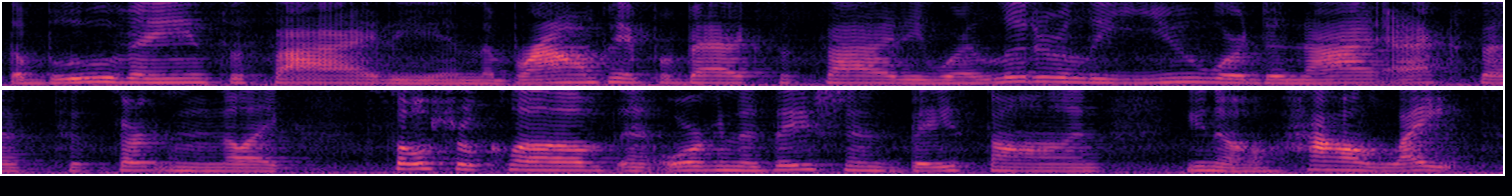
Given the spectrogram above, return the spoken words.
the blue vein society and the brown paper bag society where literally you were denied access to certain like social clubs and organizations based on you know how light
